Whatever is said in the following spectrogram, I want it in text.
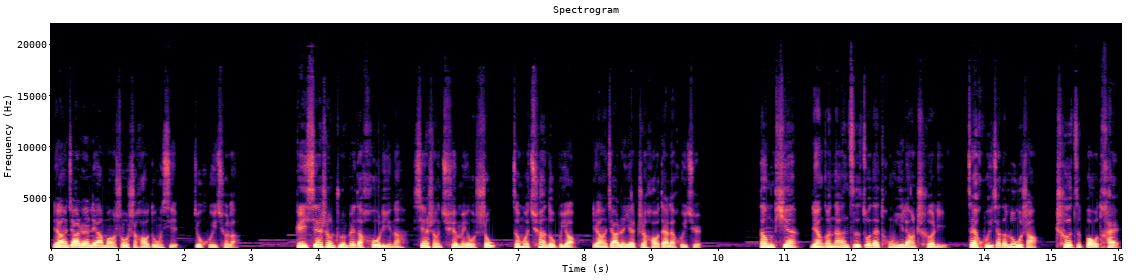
两家人连忙收拾好东西就回去了。给先生准备的厚礼呢，先生却没有收，怎么劝都不要。两家人也只好带了回去。当天，两个男子坐在同一辆车里，在回家的路上，车子爆胎，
